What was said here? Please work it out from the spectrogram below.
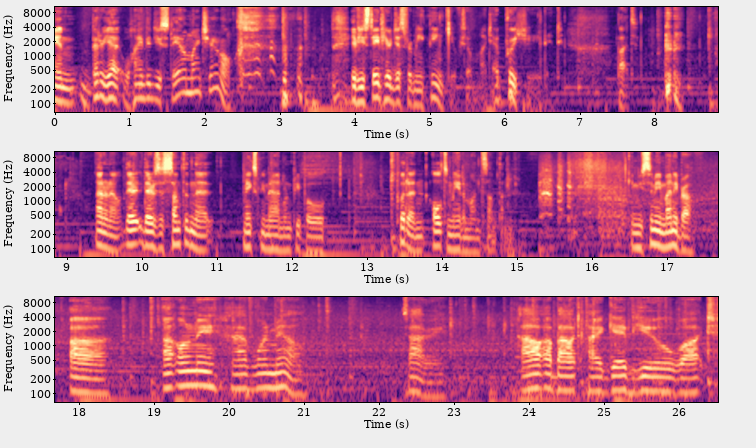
And better yet, why did you stay on my channel? if you stayed here just for me, thank you so much. I appreciate it. But I don't know. There, there's just something that makes me mad when people put an ultimatum on something. Can you send me money, bro? Uh, I only have one meal. Sorry. How about I give you what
